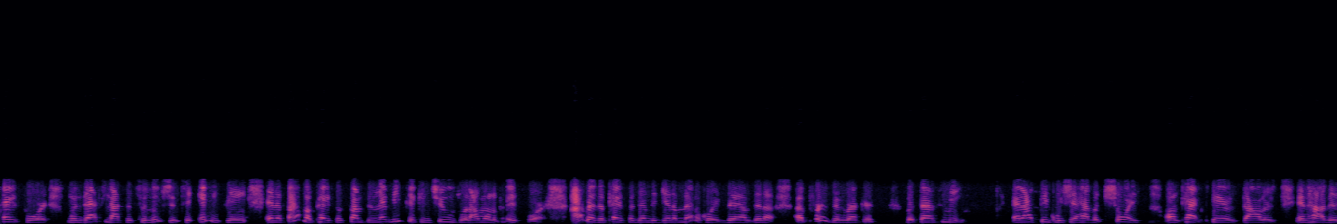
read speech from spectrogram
pay for it when that's not the solution to anything. And if I'm going to pay for something, let me pick and choose what I want to pay for. I'd rather pay for them to get a medical exam than a, a prison record, but that's me. And I think we should have a choice on taxpayers' dollars and how they're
